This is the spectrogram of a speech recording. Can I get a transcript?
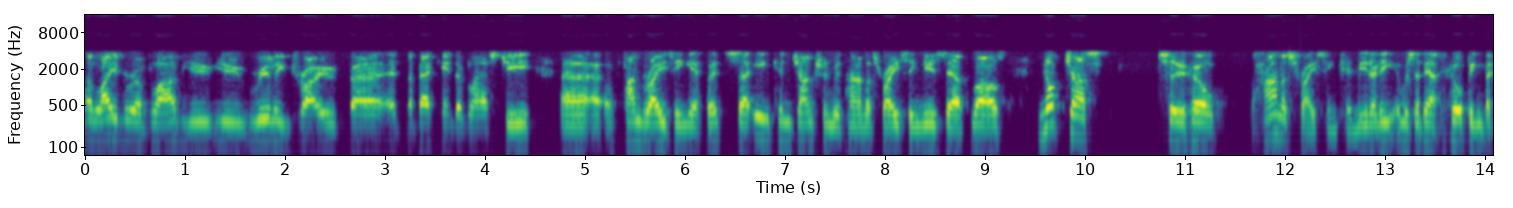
a labour of love. You you really drove uh, at the back end of last year uh, fundraising efforts uh, in conjunction with Harness Racing New South Wales, not just to help the harness racing community. It was about helping the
